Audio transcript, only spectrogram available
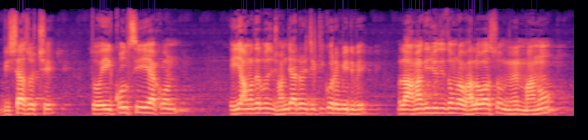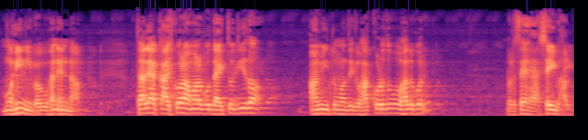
বিশ্বাস হচ্ছে। তো এই কলসি এখন, এই আমাদের মধ্যে ঝঞ্ঝাট রয়েছে, কি করে মিটবে? বলে, আমাকে যদি তোমরা ভালোবাসো মানো, মোহিনী ভগবানের নাম। তাহলে এক কাজ করো, আমার উপর দায়িত্ব দিয়ে দাও। আমি তোমাদেরকে ভাগ করে দেবো ভালো করে। বলে, সে হ্যাঁ সেই ভালো।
